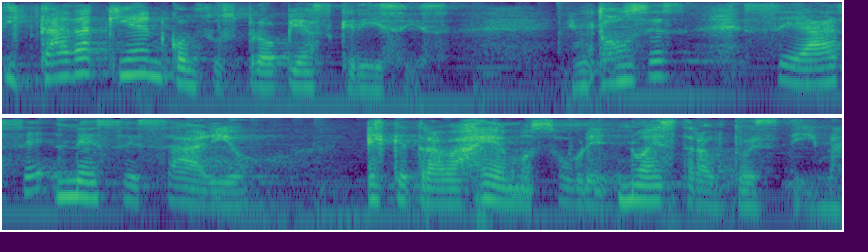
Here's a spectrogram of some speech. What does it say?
y cada quien con sus propias crisis. Entonces se hace necesario el que trabajemos sobre nuestra autoestima,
